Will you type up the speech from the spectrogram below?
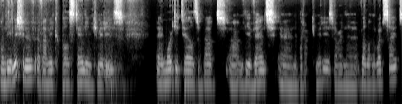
on the initiative of Amical's standing committees. And more details about um, the event and about our committees are the, available on the website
